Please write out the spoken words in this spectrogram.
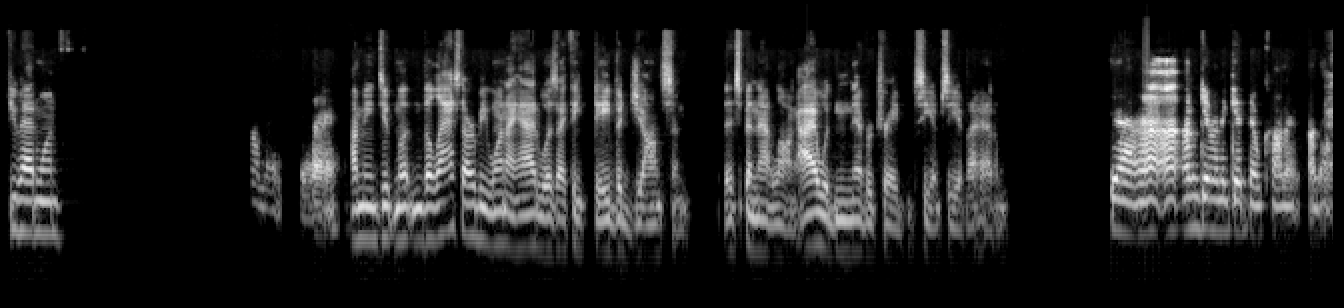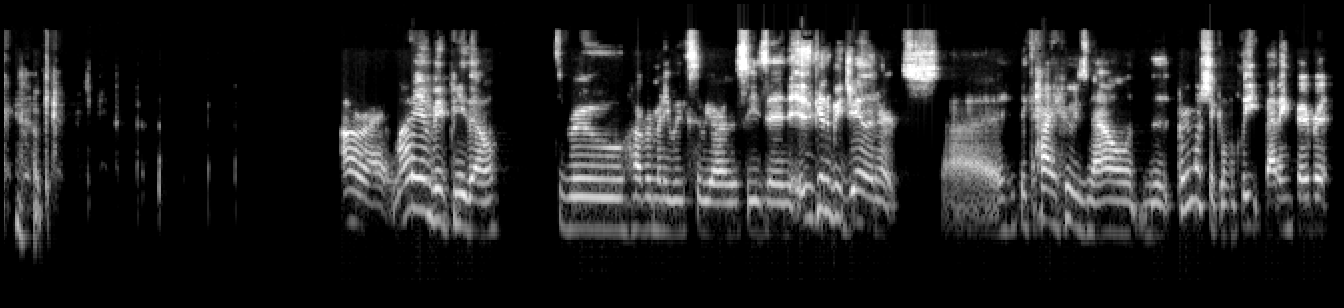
if you had one? I mean, dude, the last RB one I had was I think David Johnson. It's been that long. I would never trade CMC if I had him. Yeah, I, am giving a good no comment on that. okay. All right, my MVP though, through however many weeks that we are in the season is going to be Jalen Hurts, uh, the guy who's now the, pretty much a complete betting favorite.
